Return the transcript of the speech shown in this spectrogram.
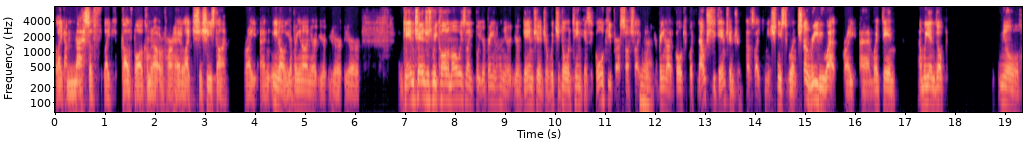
like a massive like golf ball coming out of her head, like she she's gone, right? And you know you're bringing on your your your your game changers we call them always like, but you're bringing on your, your game changer, which you don't think is a goalkeeper as such, like yeah. you're bringing on a goalkeeper. But now she's a game changer because like she needs to go in. She's done really well, right? And um, went in, and we end up, you know,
